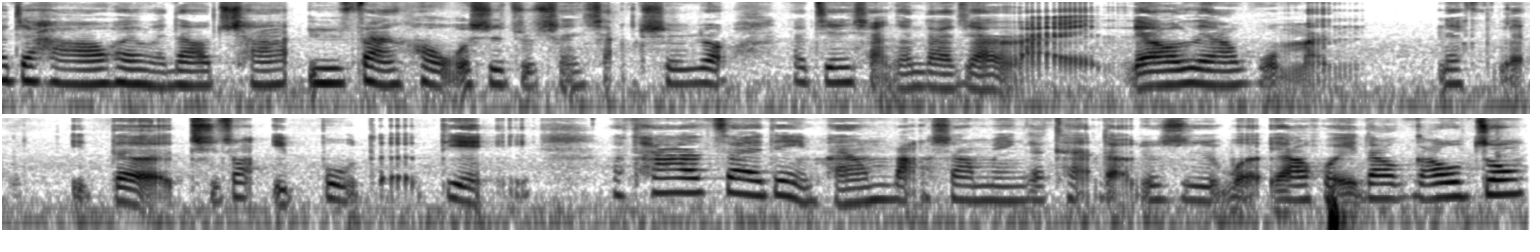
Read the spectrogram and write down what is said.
大家好，欢迎回到茶余饭后，我是主持人想吃肉。那今天想跟大家来聊聊我们 Netflix 的其中一部的电影。那它在电影排行榜上面应该看得到，就是我要回到高中。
